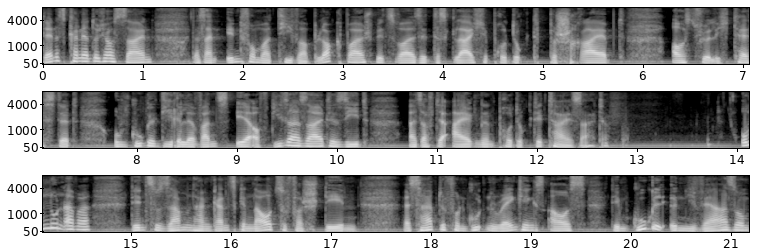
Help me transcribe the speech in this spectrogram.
Denn es kann ja durchaus sein, dass ein informativer Blog beispielsweise das gleiche Produkt beschreibt, ausführlich testet und Google die Relevanz eher auf dieser Seite sieht als auf der eigenen Produktdetailseite. Um nun aber den Zusammenhang ganz genau zu verstehen, weshalb du von guten Rankings aus dem Google-Universum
